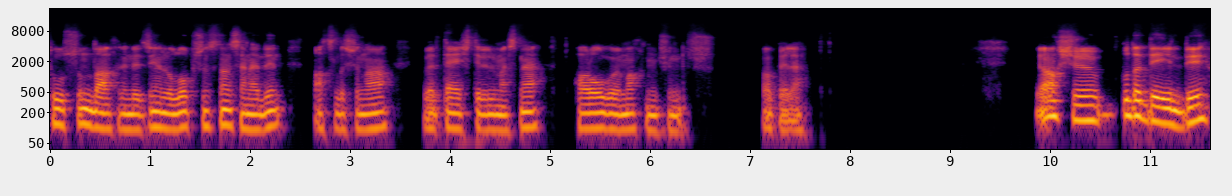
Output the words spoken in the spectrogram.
toolsun daxilində general optionsdan sənədin açılışına və dəyişdirilməsinə parol qoymaq mümkündür. Və belə. Yaxşı, bu da deyildi.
